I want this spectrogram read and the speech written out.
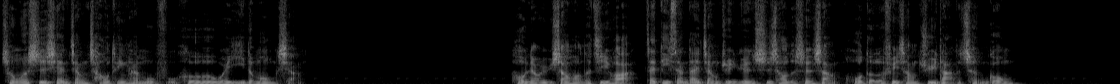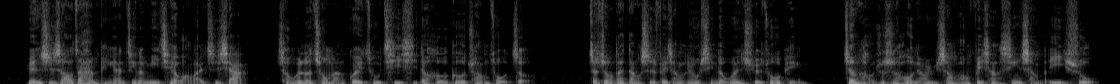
从而实现将朝廷和幕府合而为一的梦想。候鸟羽上皇的计划在第三代将军源实朝的身上获得了非常巨大的成功。源实朝在和平安京的密切往来之下，成为了充满贵族气息的和歌创作者。这种在当时非常流行的文学作品，正好就是候鸟羽上皇非常欣赏的艺术。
